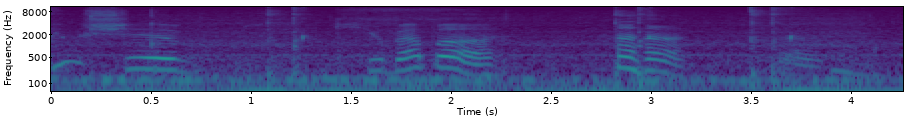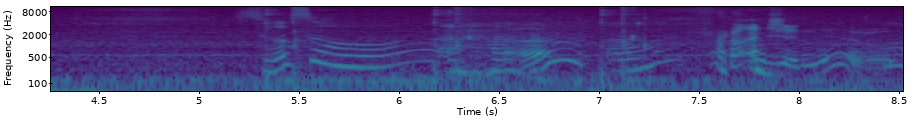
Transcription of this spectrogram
You shib Cubepa. So so. Huh? Franja new.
